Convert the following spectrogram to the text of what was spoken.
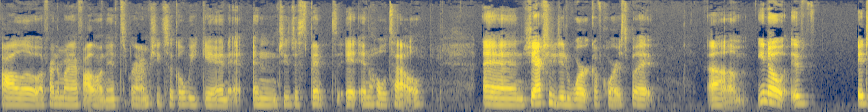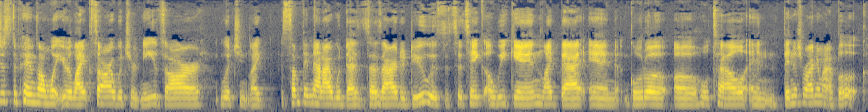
follow, a friend of mine I follow on Instagram, she took a weekend and she just spent it in a hotel. And she actually did work, of course, but um, you know, if it just depends on what your likes are, what your needs are, what you like. Something that I would des- desire to do is to take a weekend like that and go to a hotel and finish writing my book.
